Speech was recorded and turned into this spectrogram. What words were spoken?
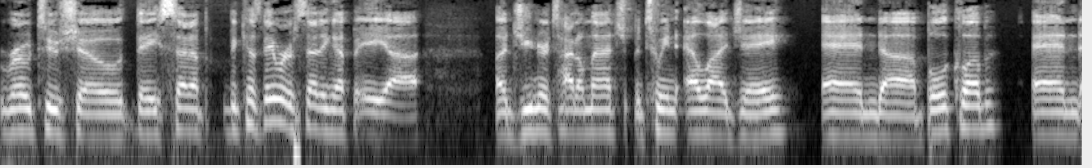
Road to show, they set up because they were setting up a uh, a junior title match between Lij and uh, Bullet Club, and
